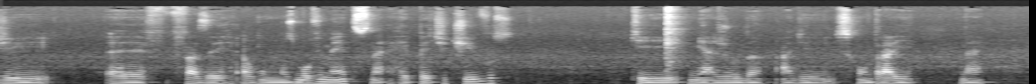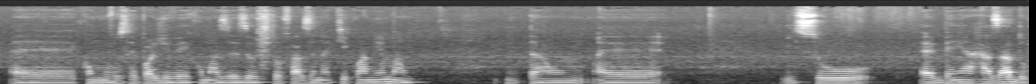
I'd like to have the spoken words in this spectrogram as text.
de é, fazer alguns movimentos né, repetitivos que me ajudam a descontrair, né? É, como você pode ver, como às vezes eu estou fazendo aqui com a minha mão. Então, é, isso é bem arrasador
